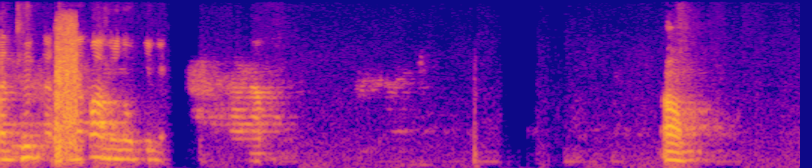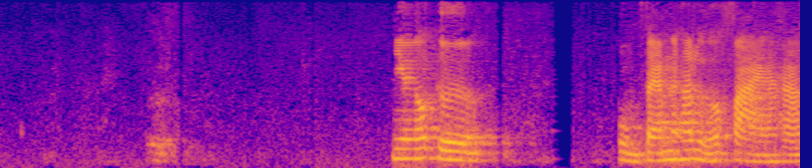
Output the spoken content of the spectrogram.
บันทึกนะครับแล้วก็เมนูพิมพ์นะครับอ้าวนี่ก็คือปุ่มแฟ้มนะครับ หรือว่าไฟล์นะครับ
